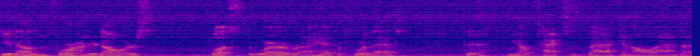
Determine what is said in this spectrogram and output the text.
two thousand four hundred dollars plus the wherever I had before that, the you know taxes back and all that. Uh,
